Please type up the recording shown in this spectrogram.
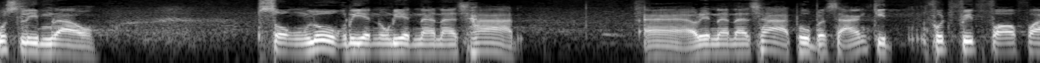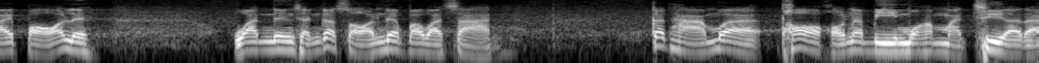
มุสลิมเรา ส่งลูกเรียนโรงเรียนนานาชาติอ่าเรียนนานาชาติ ผู้ภาษาอังกฤษฟุตฟิตฟอร์ไฟป๋อเลย วันหนึ่งฉันก็สอนเรื่องประวัติศาสตร์ ก็ถามว่าพ่อของนบีมูฮัมหมัดชื่ออะไร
